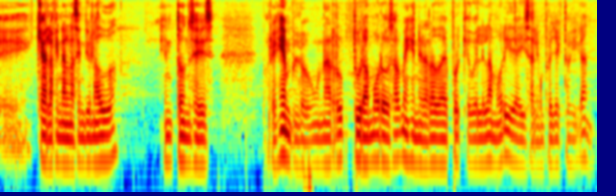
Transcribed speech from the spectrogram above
eh, que a la final nacen de una duda. Entonces, por ejemplo, una ruptura amorosa me genera la duda de por qué duele el amor y de ahí sale un proyecto gigante.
